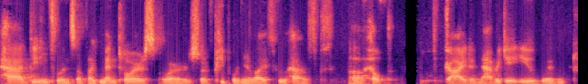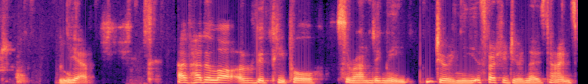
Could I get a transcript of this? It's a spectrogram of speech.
had the influence of like mentors or sort of people in your life who have uh, helped guide and navigate you when? yeah i've had a lot of good people surrounding me during the especially during those times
